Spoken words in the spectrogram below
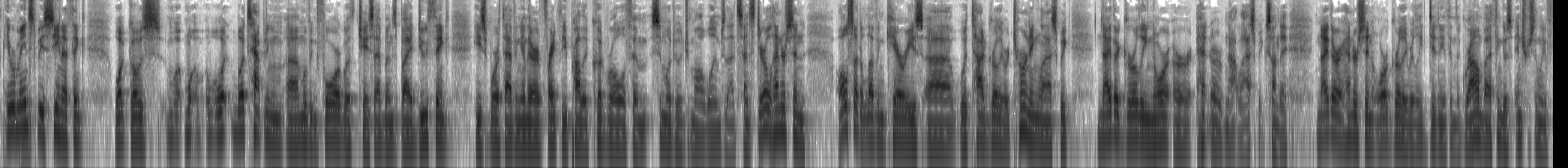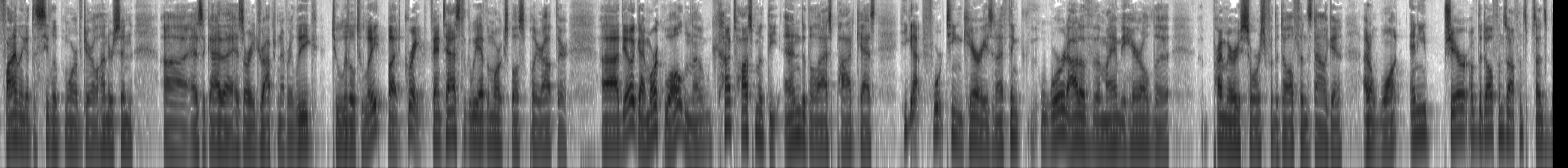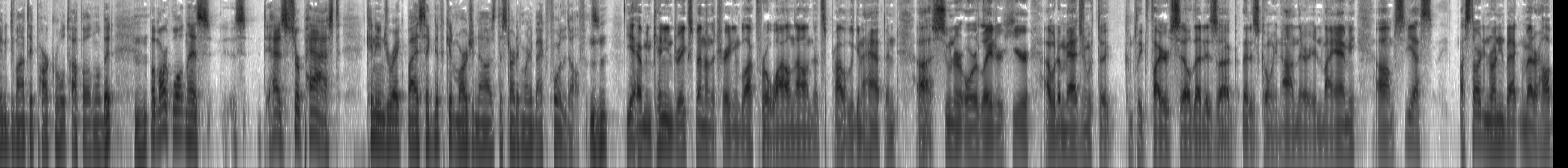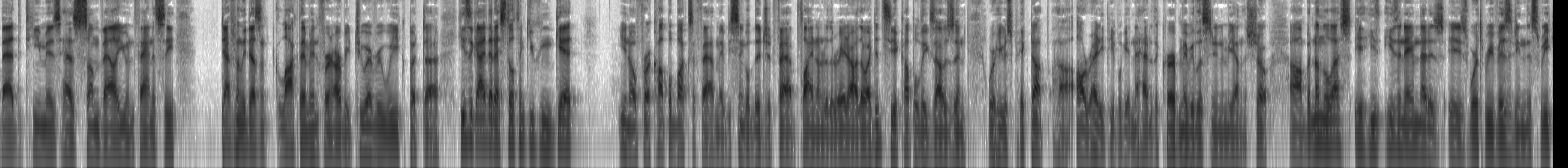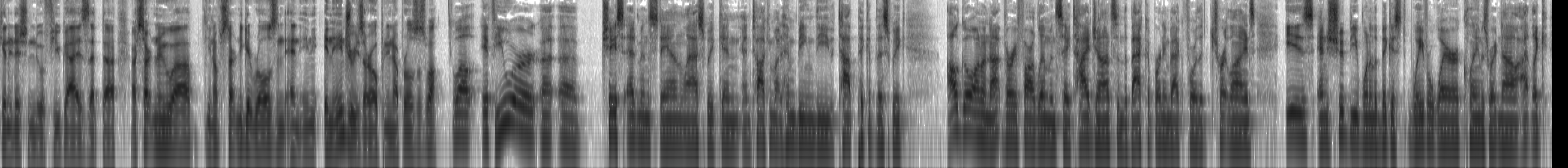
it remains to be seen, I think, what goes, what, what what's happening uh, moving forward with Chase Edmonds. But I do think he's worth having in there, and frankly, you probably could roll with him, similar to Jamaal Williams in that sense. Darrell Henderson also had 11 carries uh, with Todd Gurley returning last week. Neither Gurley nor or, or not last week Sunday. Neither Henderson or Gurley really did anything on the ground. But I think it was interesting. We finally got to see a little bit more of Darrell Henderson uh, as a guy that has already dropped in every league. Too little, too late. But great, fantastic that we have the more explosive player out there. Uh, the other guy, Mark Walton, we kind of tossed him at the end of the last podcast. He got 14 carries, and I think word out of the Miami Herald, the primary source for the Dolphins. Now, again, I don't want any share of the Dolphins offense besides maybe DeVante Parker, who we'll talk about a little bit. Mm-hmm. But Mark Walton has has surpassed Kenyan Drake by a significant margin now as the starting running back for the Dolphins. Mm-hmm. Yeah, I mean Kenyan Drake's been on the trading block for a while now, and that's probably going to happen uh, sooner or later here. I would imagine with the complete fire sale that is uh, that is going on there in Miami. Um, so yes, a starting running back, no matter how bad the team is, has some value in fantasy. Definitely doesn't lock them in for an RB two every week, but uh, he's a guy that I still think you can get you know, for a couple bucks a fab, maybe single digit fab flying under the radar. Though I did see a couple leagues I was in where he was picked up uh, already. People getting ahead of the curve, maybe listening to me on the show. Um, but nonetheless, he's he's a name that is is worth revisiting this week. In addition to a few guys that uh, are starting to uh, you know starting to get roles and and, and injuries are opening up roles as well. Well, if you were uh, uh, Chase Edmonds Stan last week and, and talking about him being the top pickup this week. I'll go on a not very far limb and say Ty Johnson, the backup running back for the Detroit Lions, is and should be one of the biggest waiver wire claims right now. I like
